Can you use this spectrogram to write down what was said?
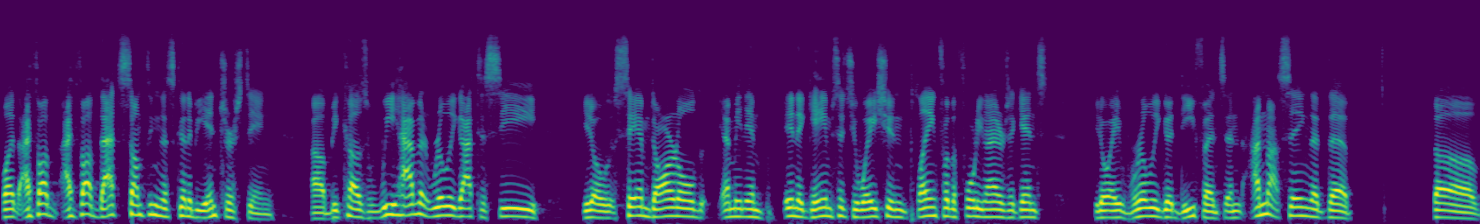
But I thought I thought that's something that's going to be interesting uh, because we haven't really got to see, you know, Sam Darnold. I mean, in in a game situation, playing for the 49ers against, you know, a really good defense. And I'm not saying that the the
